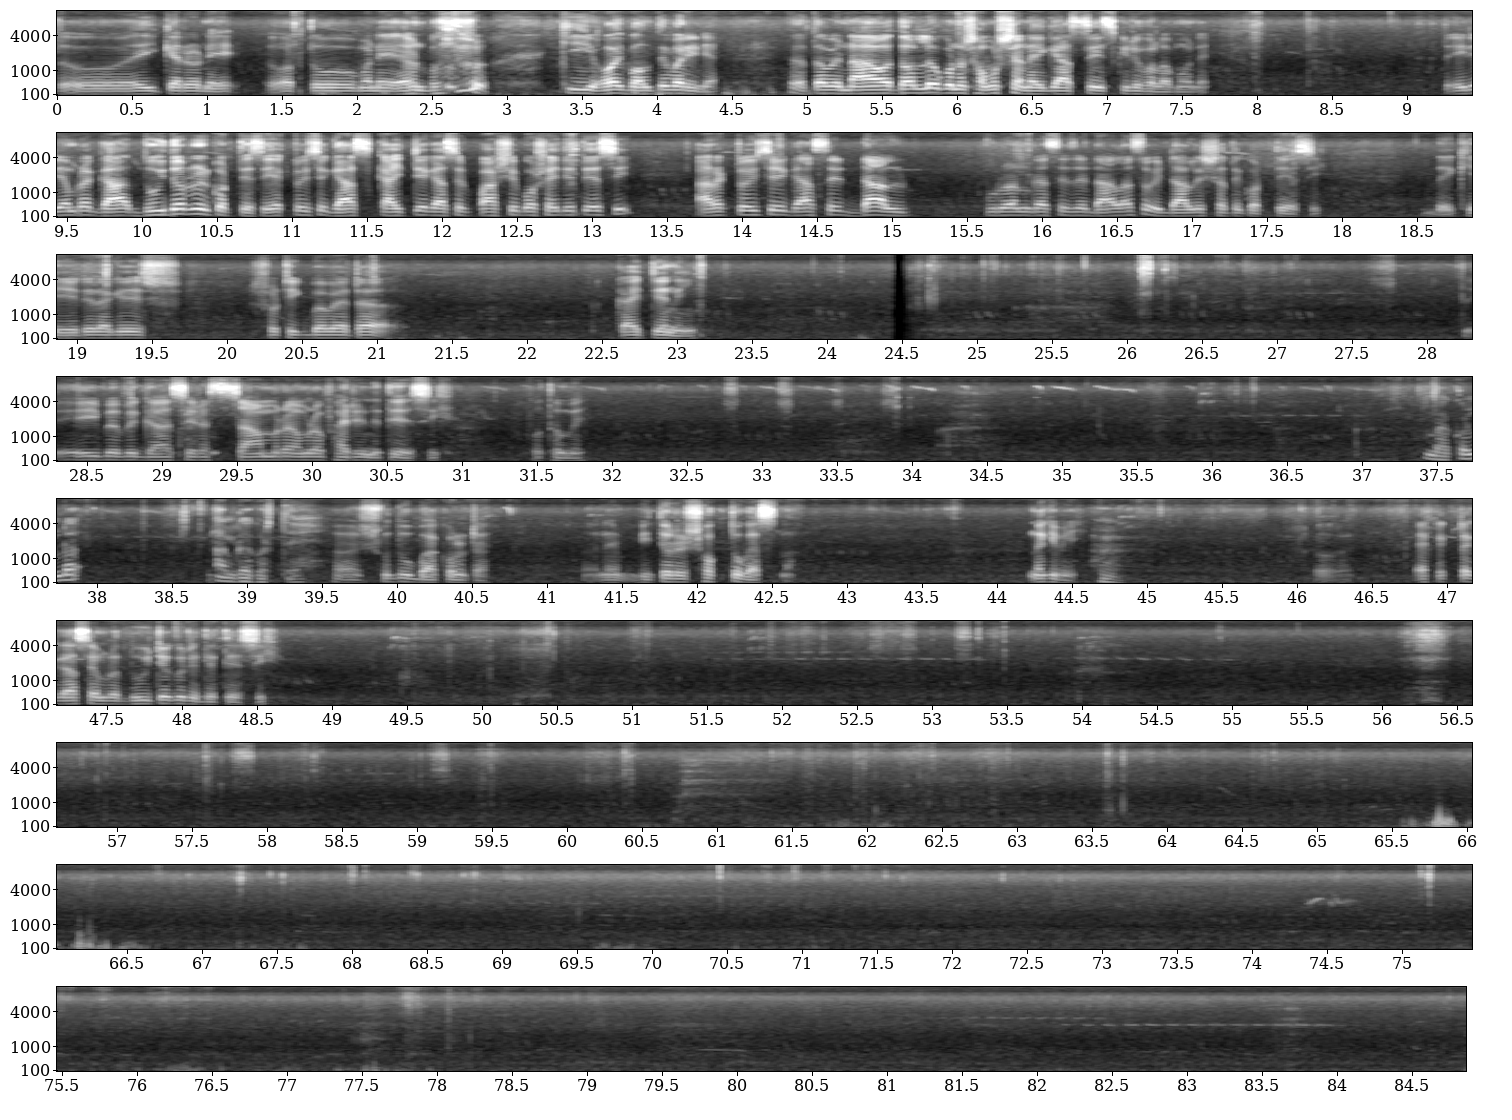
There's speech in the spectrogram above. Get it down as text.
তো এই কারণে অত মানে এখন পর্যন্ত কি হয় বলতে পারি না। তবে না ধরলেও কোনো সমস্যা নাই, গাছ চেঞ্জ করে ফেলা মনে। তো এই আমরা গা, দুই ধরনের করতেছি। একটা হচ্ছে গাছ কাইটে গাছের পাশে বসাই দিতে আসি আর একটা হচ্ছে গাছের ডাল। পুরান গাছে যে ডাল আছে, ওই ডালের সাথে করতে আসি দেখি, এটার আগে সঠিকভাবে এটা কাইটে নেই। এইভাবে গাছের চামড়া আমরা ফাটিয়ে নিতে আসি প্রথমে। বাকলটা আলগা করতে। হয়। হ্যাঁ শুধু বাকলটা। মানে ভিতরে শক্ত গাছ না। নাকি ভাই। ও, এক একটা গাছে আমরা দুইটা করে দিতে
